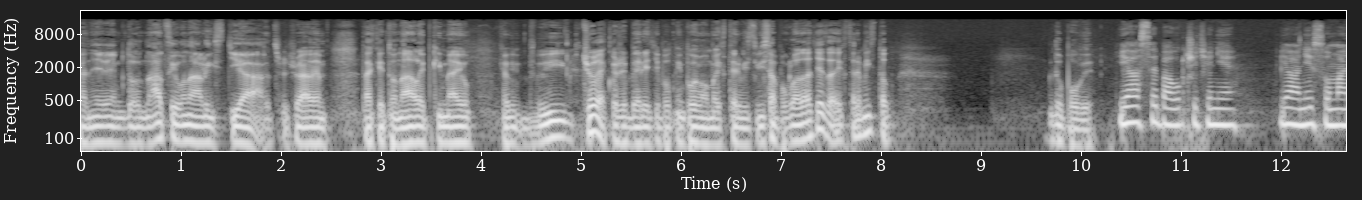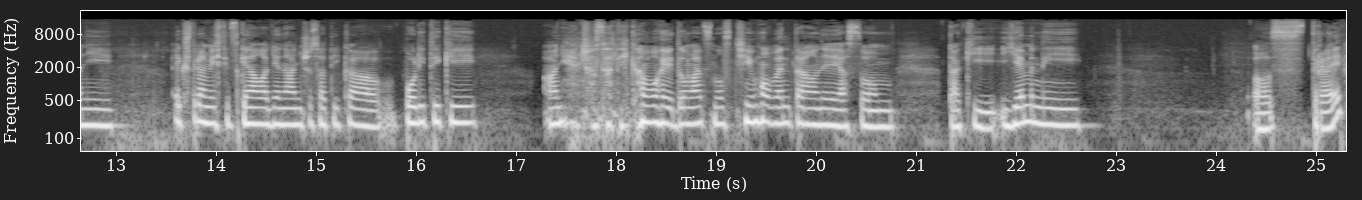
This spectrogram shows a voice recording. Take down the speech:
ja neviem, kto nacionalisti a čo, čo ja viem, takéto nálepky majú. Vy čo akože beriete pod tým pojmom extrémisti? Vy sa pokladáte za extrémistov? Kto povie? Ja seba určite nie. Ja nie som ani extrémisticky naladená, ani čo sa týka politiky, ani čo sa týka mojej domácnosti. Momentálne ja som taký jemný, stred.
